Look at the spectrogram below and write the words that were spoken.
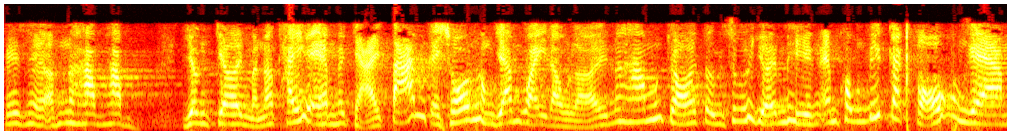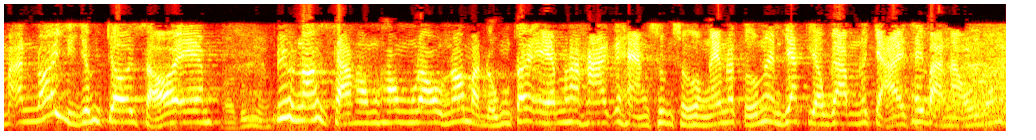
Cái nói không không dân chơi mà nó thấy em nó chạy tám cây số nó không dám quay đầu lại. Nó không trời ơi, từ xưa giờ em hiền em không biết cắt cổ con gà mà anh nói gì dân chơi sợ em. Ờ, biết nó sao không không đâu nó mà đụng tới em nó hai cái hàng xương sườn em nó tưởng em dắt dao găm nó chạy thấy bà nội đó.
